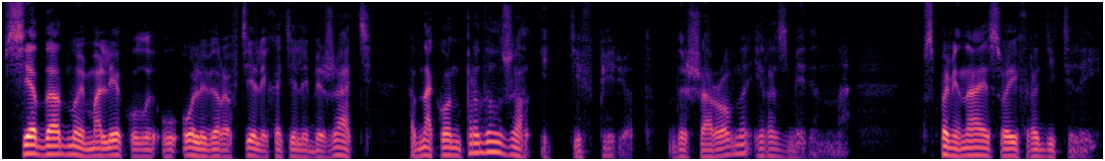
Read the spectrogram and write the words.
Все до одной молекулы у Оливера в теле хотели бежать, однако он продолжал идти вперед, дыша ровно и размеренно, вспоминая своих родителей —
